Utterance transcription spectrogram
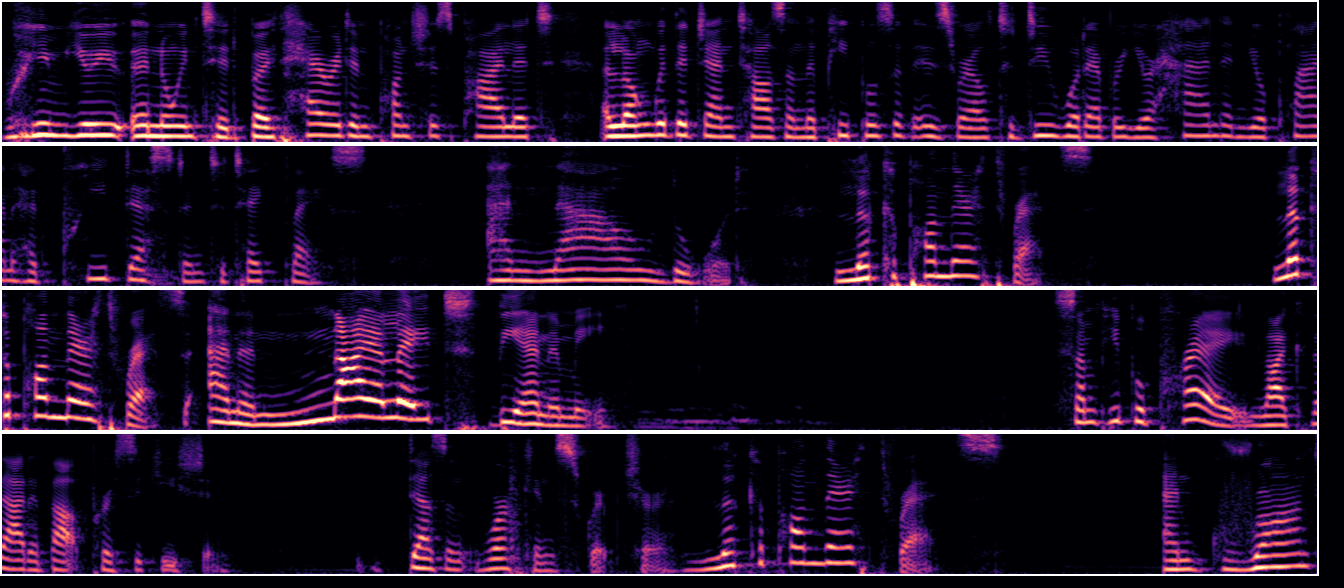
whom you anointed, both Herod and Pontius Pilate, along with the Gentiles and the peoples of Israel, to do whatever your hand and your plan had predestined to take place. And now, Lord, look upon their threats. Look upon their threats and annihilate the enemy. Some people pray like that about persecution. Doesn't work in scripture. Look upon their threats and grant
